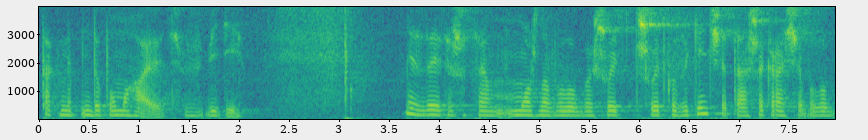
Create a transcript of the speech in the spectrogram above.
так не допомагають в біді. Мені здається, що це можна було б швидко закінчити, а ще краще було б,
